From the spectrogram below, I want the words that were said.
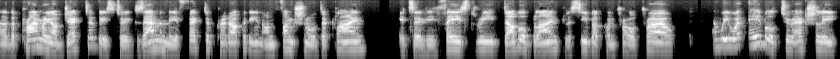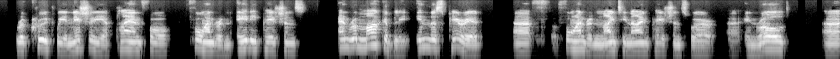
Uh, the primary objective is to examine the effect of pridopidine on functional decline. It's a phase three double-blind placebo-controlled trial and we were able to actually recruit, we initially had planned for 480 patients. And remarkably, in this period, uh, 499 patients were uh, enrolled. Uh,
